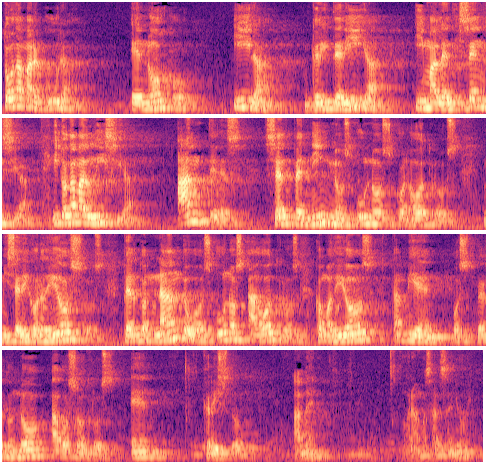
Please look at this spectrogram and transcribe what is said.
toda amargura, enojo, ira, gritería y maledicencia y toda malicia. Antes, sed benignos unos con otros, misericordiosos, perdonándoos unos a otros, como Dios también os perdonó a vosotros en Cristo. Amén. Oramos al Señor.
